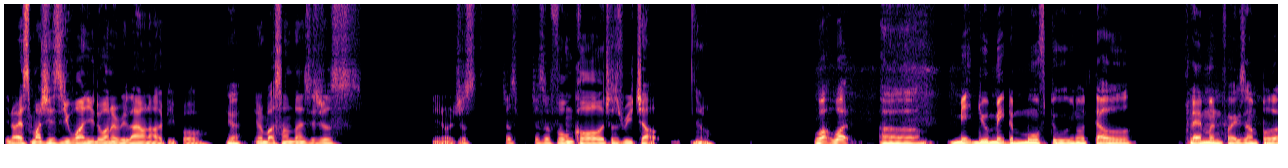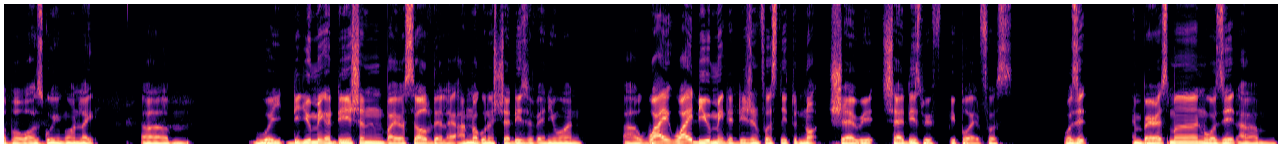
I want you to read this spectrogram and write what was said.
you know, as much as you want, you don't want to rely on other people. Yeah. You know, but sometimes it's just, you know, just just just a phone call, just reach out, you know. What what uh made you make the move to you know tell Clement, for example, about what was going on? Like, um, were, did you make a decision by yourself that like I'm not going to share this with anyone? Uh, why why do you make the decision firstly to not share with share this with people at first? Was it embarrassment? Was it um,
